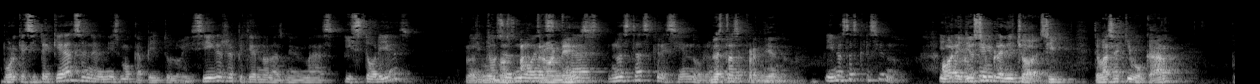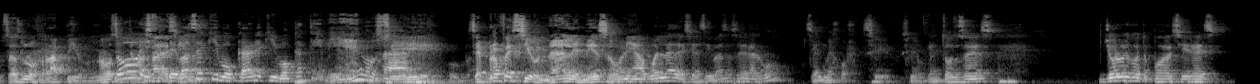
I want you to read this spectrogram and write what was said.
Porque si te quedas en el mismo capítulo y sigues repitiendo las mismas historias, entonces no Estás, no estás creciendo. No estás aprendiendo. Y no estás creciendo. Ahora, yo, siempre he dicho, si te vas a equivocar, pues hazlo rápido, ¿no? no, te y si te vas a equivocar, equivócate bien, o sea. Sí, sé profesional en eso. Mi abuela decía, si vas a hacer algo, sé el mejor. Sí, sí. Entonces, yo lo único que te puedo decir es,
